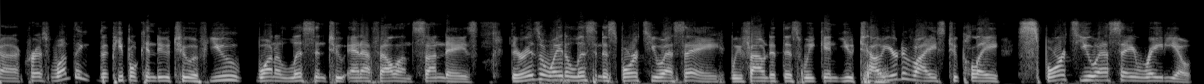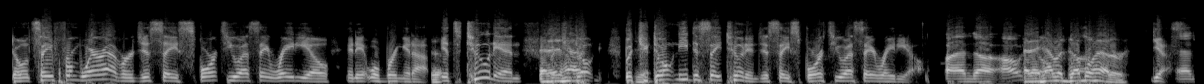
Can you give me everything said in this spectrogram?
uh, Chris, one thing that people can do too, if you want to listen to NFL on Sundays, there is a way to listen to Sports USA. We found it this weekend. You tell your device to play Sports USA Radio. Don't say from wherever, just say Sports USA Radio, and it will bring it up. Yeah. It's tune in, but it you has- don't. But yeah. you don't need to say tune in. Just say Sports USA Radio. And uh, also, And they have a uh, doubleheader. Yes. And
